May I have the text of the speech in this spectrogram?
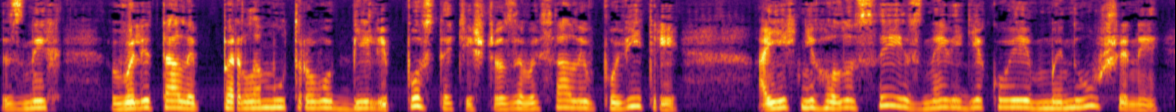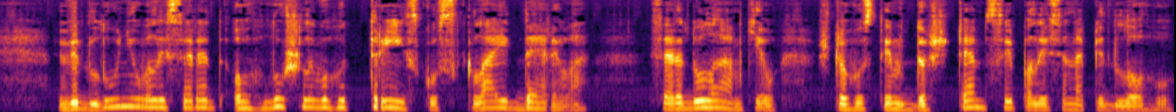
З них вилітали перламутрово білі постаті, що зависали в повітрі, а їхні голоси, з невід якої минувшини, відлунювали серед оглушливого тріску скла й дерева серед уламків, що густим дощем сипалися на підлогу.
